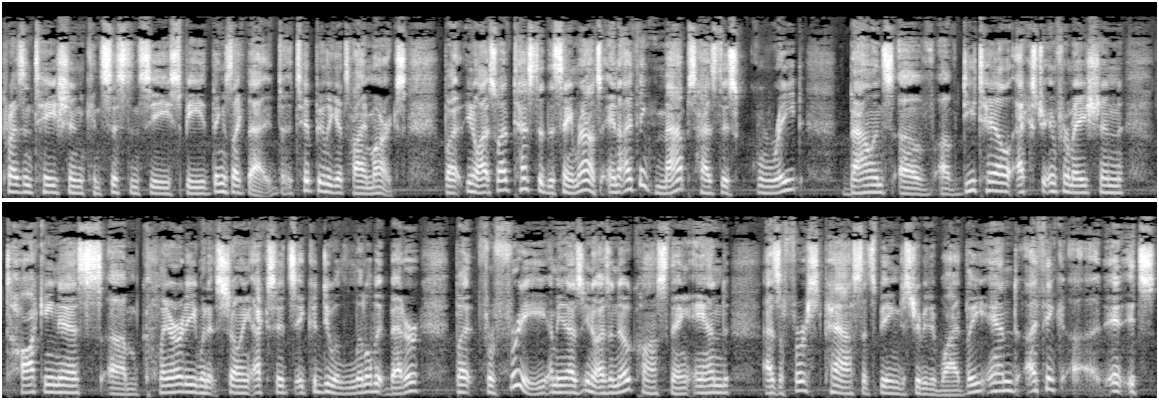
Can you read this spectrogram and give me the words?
presentation, consistency, speed, things like that. It typically gets high marks. But you know, so I've tested the same routes, and I think Maps has this great balance of of detail, extra information, talkiness, um, clarity when it's showing exits. It could do a little bit better, but for free. I mean, as you know, as a no cost thing, and as a first pass that's being distributed widely, and I think uh, it, it's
